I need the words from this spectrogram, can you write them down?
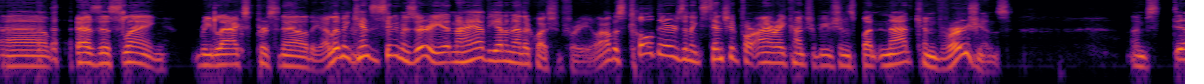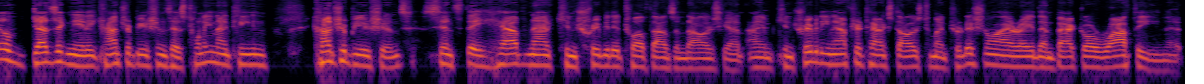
Uh, as a slang, relaxed personality. I live in Kansas City, Missouri, and I have yet another question for you. I was told there's an extension for IRA contributions, but not conversions. I'm still designating contributions as 2019 contributions since they have not contributed $12,000 yet. I'm contributing after tax dollars to my traditional IRA, then backdoor Rothing it.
